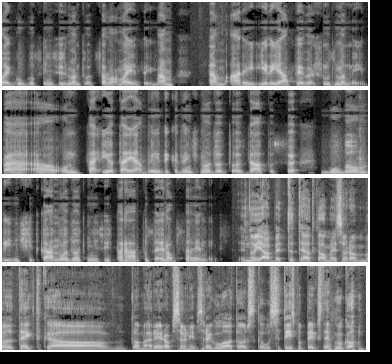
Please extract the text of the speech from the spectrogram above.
lai Google viņus izmantotu savām vajadzībām tam arī ir jāpievērš uzmanība. Tā, jo tajā brīdī, kad viņš nodod tos datus Google, viņš it kā nodod viņus vispār ārpus Eiropas Savienības. Nu jā, bet te atkal mēs varam teikt, ka tomēr Eiropas Savienības regulators, ka uzsitīs pa pirkstiem Google, un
